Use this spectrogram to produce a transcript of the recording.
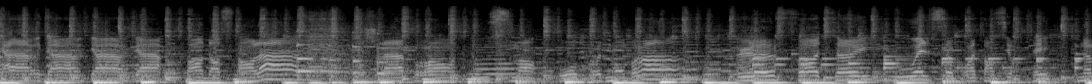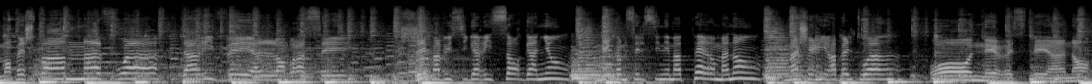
Gare, gare, gare, gare, pendant ce temps-là, je la prends doucement au creux de mon bras. Le fauteuil où elle se croit en sûreté ne m'empêche pas, ma foi, d'arriver à l'embrasser. J'ai pas vu Cigari sort gagnant, mais comme c'est le cinéma permanent, ma chérie, rappelle-toi, on est resté un an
